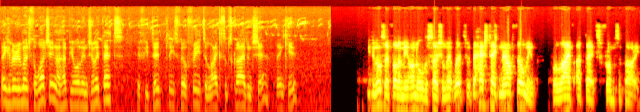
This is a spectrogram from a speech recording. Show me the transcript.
Thank you very much for watching. I hope you all enjoyed that. If you did, please feel free to like, subscribe, and share. Thank you. You can also follow me on all the social networks with the hashtag NowFilming for live updates from Safari.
